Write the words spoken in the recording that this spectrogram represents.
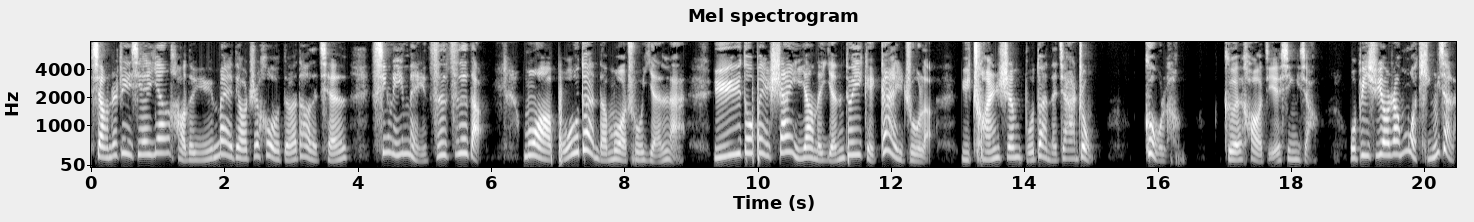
想着这些腌好的鱼卖掉之后得到的钱，心里美滋滋的。墨不断的磨出盐来，鱼都被山一样的盐堆给盖住了，与船身不断的加重。够了，葛浩杰心想，我必须要让墨停下来。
